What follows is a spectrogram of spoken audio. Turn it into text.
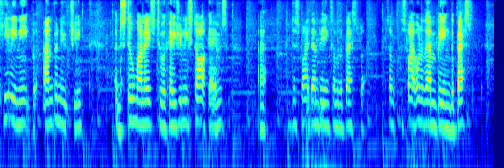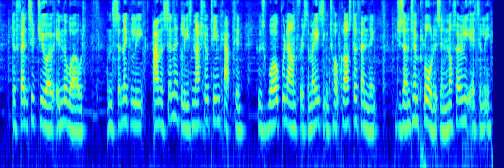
Chiellini and Bonucci and still managed to occasionally start games, uh, despite them being some of the best. Some, despite one of them being the best defensive duo in the world, and the Senegalese, and the Senegalese national team captain, who is world renowned for his amazing top class defending, which has earned him plaudits in not only Italy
